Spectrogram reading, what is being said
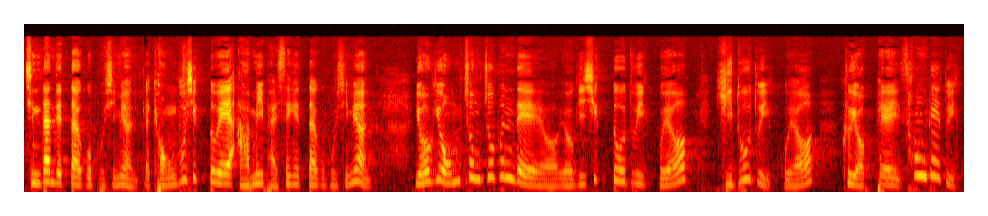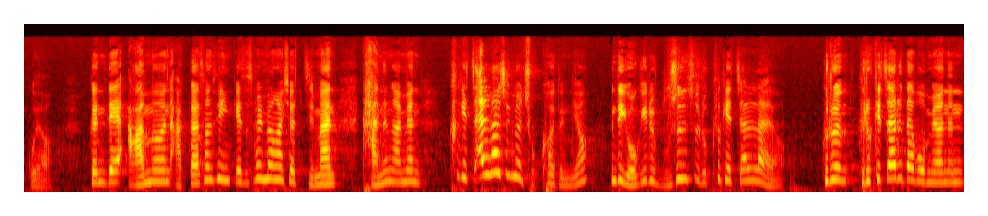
진단됐다고 보시면 그러니까 경부식도에 암이 발생했다고 보시면 여기 엄청 좁은 데예요. 여기 식도도 있고요. 기도도 있고요. 그 옆에 성대도 있고요. 근데 암은 아까 선생님께서 설명하셨지만 가능하면 크게 잘라주면 좋거든요. 근데 여기를 무슨 수로 크게 잘라요? 그런 그렇게 자르다 보면은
